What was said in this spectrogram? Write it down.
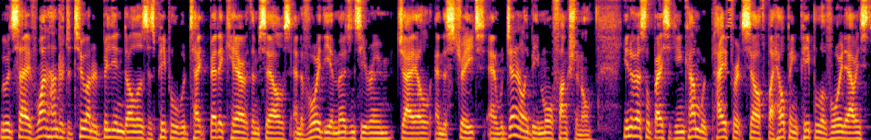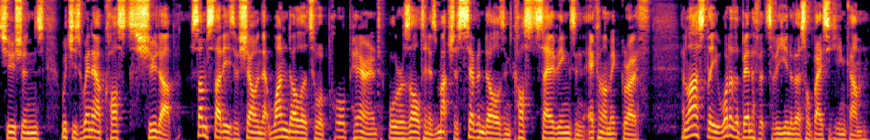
We would save 100 to 200 billion dollars as people would take better care of themselves and avoid the emergency room, jail, and the street, and would generally be more functional. Universal basic income would pay for itself by helping people avoid our institutions, which is when our costs shoot up. Some studies have shown that $1 to a poor parent will result in as much as $7 in cost savings and economic growth. And lastly, what are the benefits of a universal basic income?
